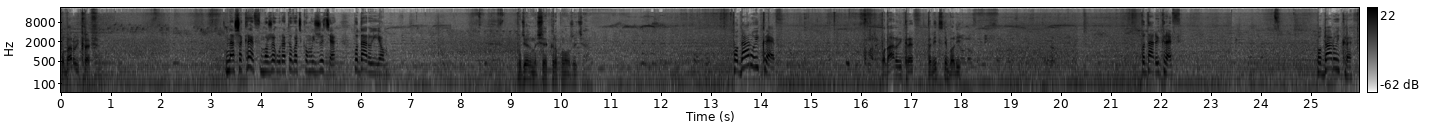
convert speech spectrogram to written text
Podaruj krew. Nasza krew może uratować komuś życie. Podaruj ją. Podzielmy się kroplą życia. Podaruj krew. Podaruj krew, to nic nie boli. Podaruj krew. Podaruj krew.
